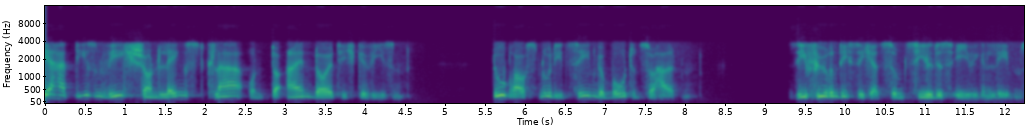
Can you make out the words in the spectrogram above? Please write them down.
er hat diesen Weg schon längst klar und eindeutig gewiesen. Du brauchst nur die zehn Gebote zu halten. Sie führen dich sicher zum Ziel des ewigen Lebens.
